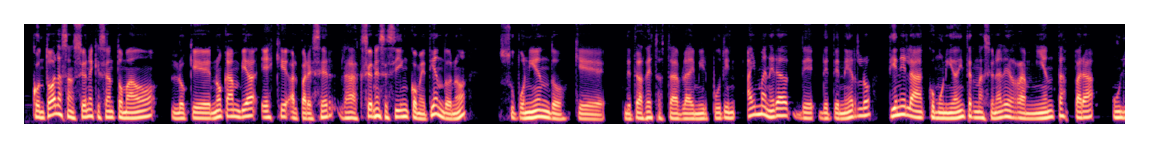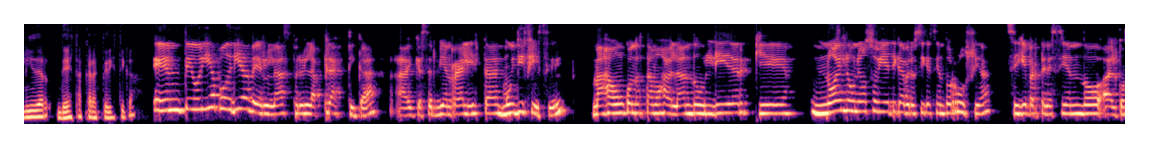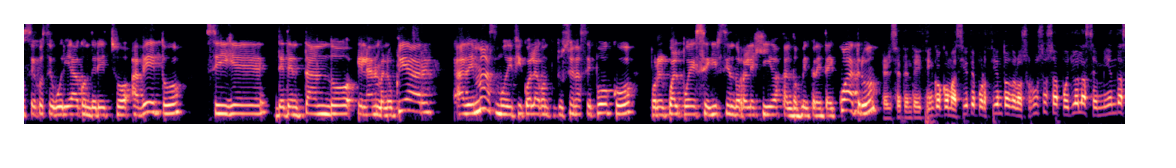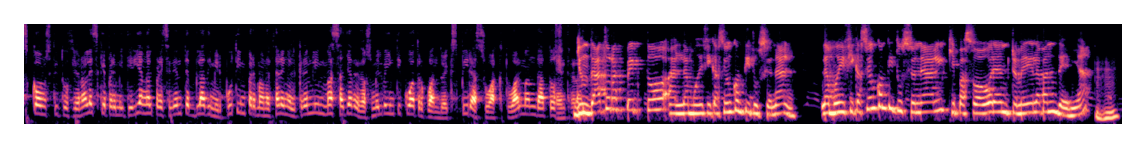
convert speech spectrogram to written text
Con todas las sanciones que se han tomado, lo que no cambia es que al parecer las acciones se siguen cometiendo, ¿no? Suponiendo que detrás de esto está Vladimir Putin, ¿hay manera de detenerlo? ¿Tiene la comunidad internacional herramientas para un líder de estas características? En teoría podría verlas, pero en la práctica, hay que ser bien realista, es muy difícil, más aún cuando estamos hablando de un líder que no es la Unión Soviética, pero sigue siendo Rusia, sigue perteneciendo al Consejo de Seguridad con derecho a veto, sigue detentando el arma nuclear, Además, modificó la constitución hace poco, por el cual puede seguir siendo reelegido hasta el 2034. El 75,7% de los rusos apoyó las enmiendas constitucionales que permitirían al presidente Vladimir Putin permanecer en el Kremlin más allá de 2024, cuando expira su actual mandato. Y un dato respecto a la modificación constitucional. La modificación constitucional que pasó ahora entre medio de la pandemia,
